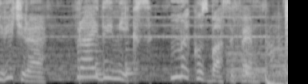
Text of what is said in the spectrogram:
Вечера Friday Mix на Кузбасс-ФМ.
